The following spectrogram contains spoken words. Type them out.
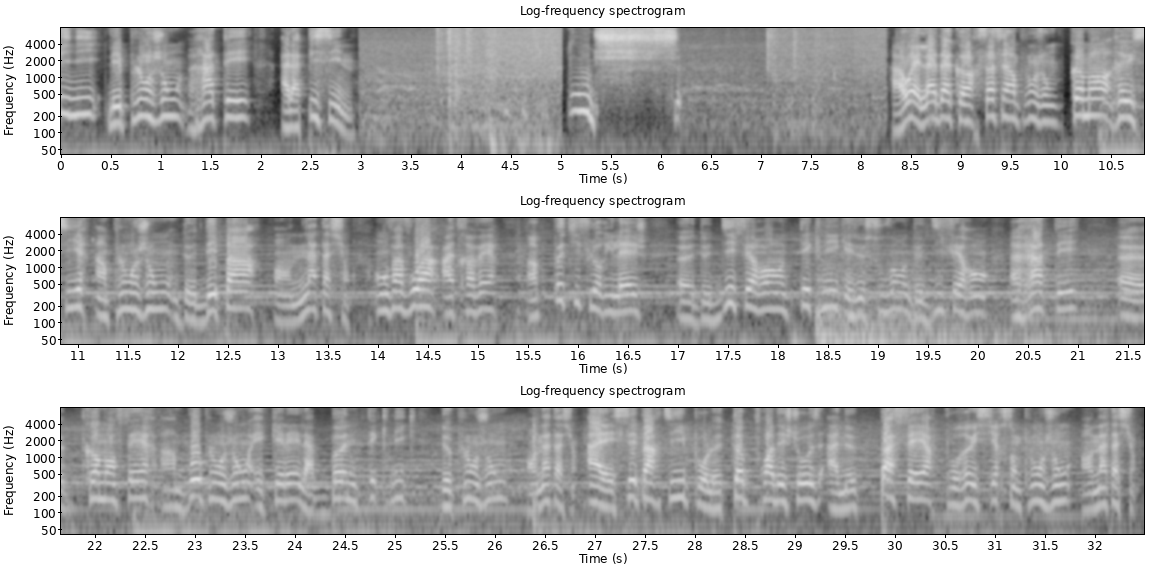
Fini les plongeons ratés à la piscine. Ouch ah ouais, là d'accord, ça c'est un plongeon. Comment réussir un plongeon de départ en natation? On va voir à travers un petit florilège euh, de différentes techniques et de souvent de différents ratés euh, comment faire un beau plongeon et quelle est la bonne technique de plongeon en natation. Allez, c'est parti pour le top 3 des choses à ne pas faire pour réussir son plongeon en natation.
